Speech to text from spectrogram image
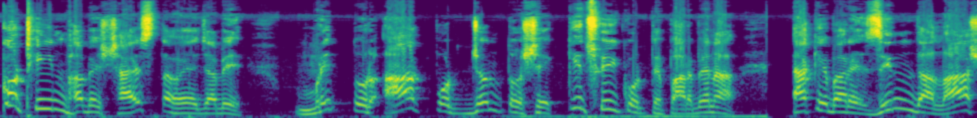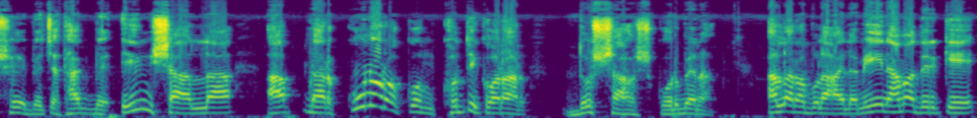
কঠিনভাবে সায়স্তা হয়ে যাবে। মৃত্যুর আগ পর্যন্ত সে কিছুই করতে পারবে না। একেবারে জিন্দা লাশ হয়ে বেঁচে থাকবে। ইনশাআল্লাহ আপনার কোনো রকম ক্ষতি করার দুঃসাহস করবে না। আল্লাহ রাবুল আলমিন আমাদেরকে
